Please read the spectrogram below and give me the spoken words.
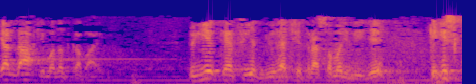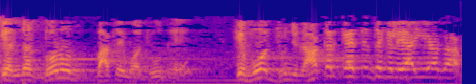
کہ اللہ کی مدد کب آئے۔ تو یہ کیفیت جو ہے، اچھی طرح سمجھ لیجیے کہ اس کے اندر دونوں باتیں موجود ہیں کہ وہ جھنجلا کر کہتے تھے کہ لے آئیے عذاب۔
